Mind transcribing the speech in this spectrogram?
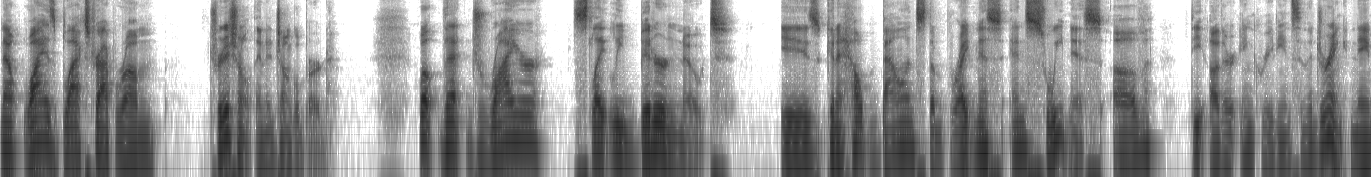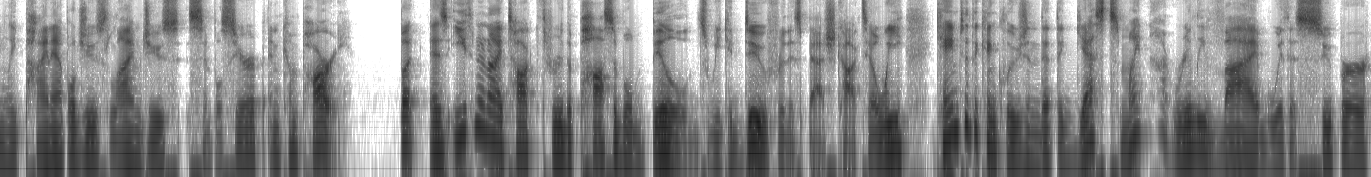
Now, why is blackstrap rum traditional in a jungle bird? Well, that drier, slightly bitter note is going to help balance the brightness and sweetness of the other ingredients in the drink, namely pineapple juice, lime juice, simple syrup, and Campari. But as Ethan and I talked through the possible builds we could do for this batch cocktail, we came to the conclusion that the guests might not really vibe with a super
